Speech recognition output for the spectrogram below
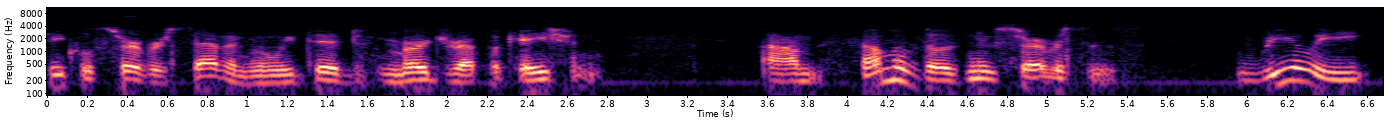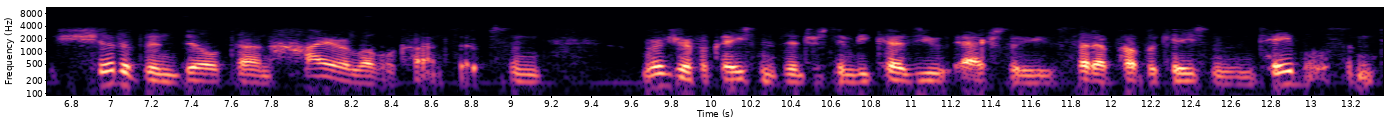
SQL Server 7, when we did merge replication, um, some of those new services really should have been built on higher level concepts. And merge replication is interesting because you actually set up publications and tables, and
